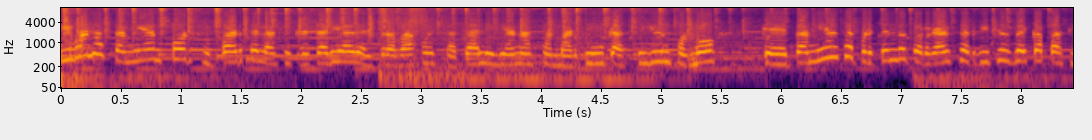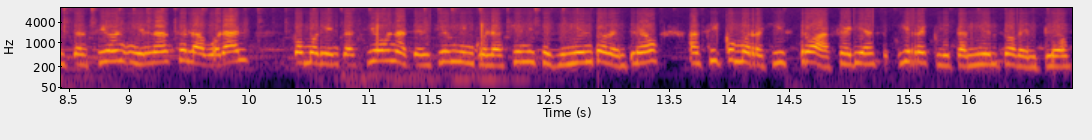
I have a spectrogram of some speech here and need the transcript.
Y bueno, también por su parte la secretaria del Trabajo Estatal, Liliana San Martín Castillo, informó que también se pretende otorgar servicios de capacitación y enlace laboral como orientación, atención, vinculación y seguimiento de empleo, así como registro a ferias y reclutamiento de empleo.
